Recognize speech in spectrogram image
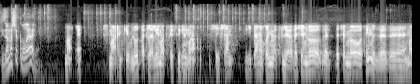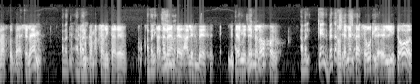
כי זה מה שקורה היום. מה, אה, שמע, הם קיבלו את הכללים הבסיסיים, ששם, איתם יכולים להצליח. זה שהם לא, זה שהם לא עושים את זה, זה מה לעשות, בעיה שלהם. אבל... אבל... כמה אפשר להתערב? אבל אם... אתה יודע א', ב', יותר מזה אתה לא יכול. אבל כן, בטח ש... אתה נותן להם את האפשרות לטעות,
